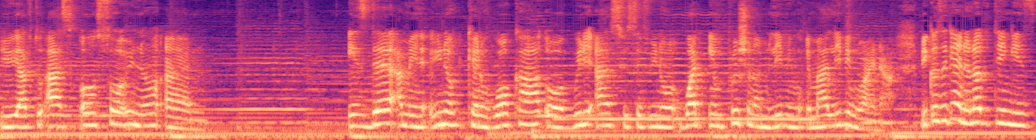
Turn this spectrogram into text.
You have to ask also you know um is there i mean you know can walk out or really ask yourself you know what impression i'm leaving am i leaving right now? Because again another thing is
